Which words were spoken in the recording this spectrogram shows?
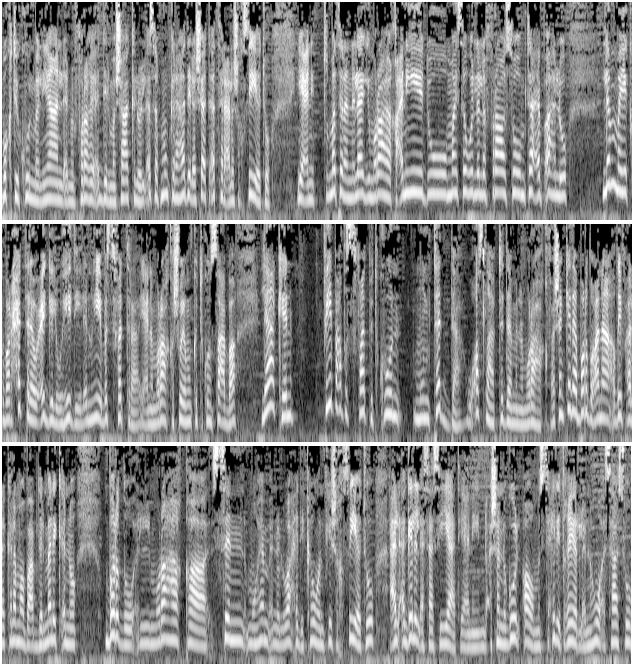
وقته يكون مليان لأنه الفراغ يؤدي المشاكل وللأسف ممكن هذه الأشياء تأثر على شخصيته. يعني مثلا نلاقي مراهق عنيد وما يسوي إلا راسه ومتعب أهله لما يكبر حتى لو عقل وهدي لأنه هي بس فترة يعني مراهقة شوية ممكن تكون صعبة. لكن في بعض الصفات بتكون ممتدة وأصلها ابتدى من المراهقة. فعشان كذا برضو أنا أضيف على كلام أبو عبد الملك أنه برضو المراهقة سن مهم أنه الواحد يكون فيه شخصيته على الأقل الأساسيات. يعني عشان نقول أوه مستحيل يتغير لأنه هو أساسه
